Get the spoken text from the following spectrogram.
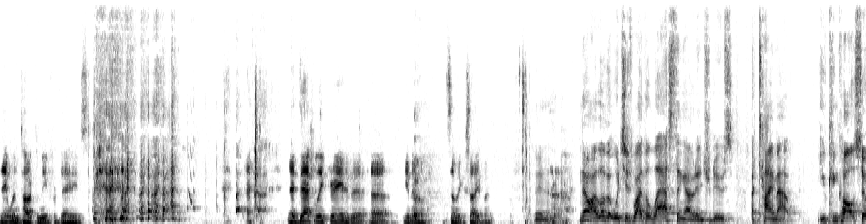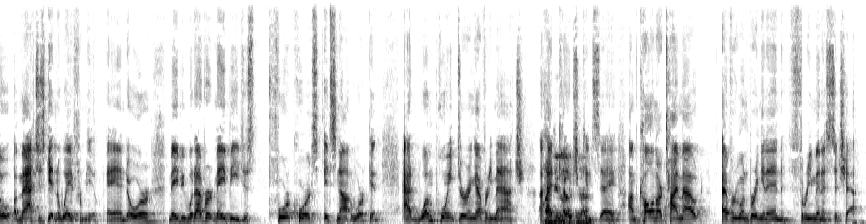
they wouldn't talk to me for days. it definitely created a, a, you know some excitement. Yeah. No, I love it. Which is why the last thing I would introduce a timeout. You can call it so a match is getting away from you, and or maybe whatever it may be, just four courts, it's not working. At one point during every match, a head coach like can say, "I'm calling our timeout everyone bring it in, three minutes to chat.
